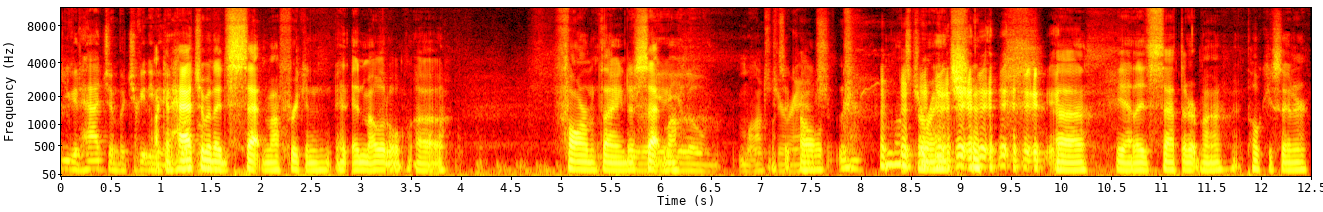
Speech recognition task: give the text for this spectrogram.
You could hatch them, but you couldn't even. I could hatch them, and they just sat in my freaking in, in my little uh, farm thing. Just sat in my little monster ranch. monster ranch. uh, yeah, they just sat there at my Poke Center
